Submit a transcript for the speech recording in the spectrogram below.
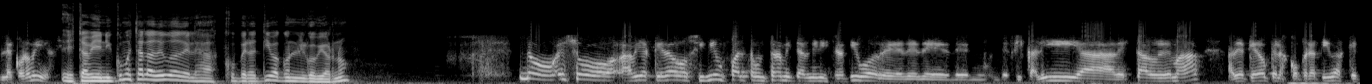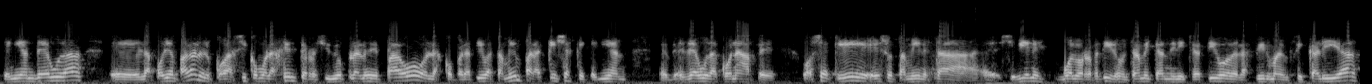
la economía. Está bien, ¿y cómo está la deuda de las cooperativas con el gobierno? No, eso había quedado, si bien falta un trámite administrativo de, de, fiscalía, de Estado y demás, había quedado que las cooperativas que tenían deuda eh, la podían pagar, así como la gente recibió planes de pago, las cooperativas también para aquellas que tenían eh, deuda con APE. O sea que eso también está, eh, si bien es, vuelvo a repetir, es un trámite administrativo de la firma en fiscalía,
